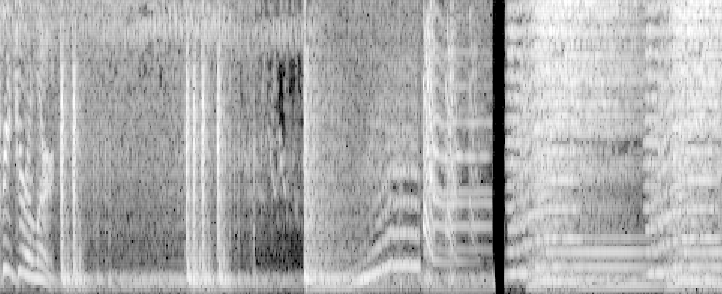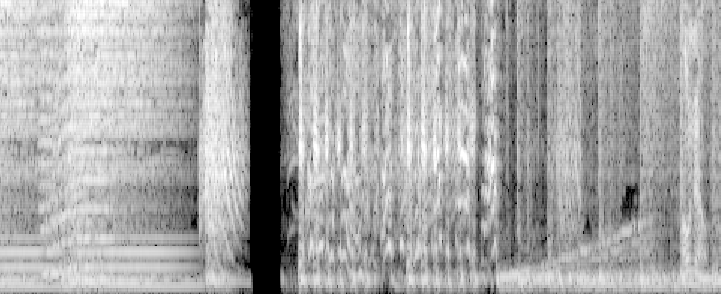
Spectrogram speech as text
Creature alert. oh no.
